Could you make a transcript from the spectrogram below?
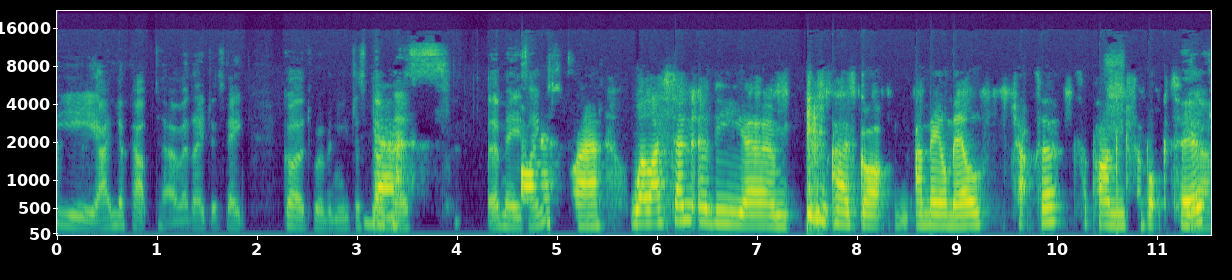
see, I look up to her, and I just think, God, woman, you've just done this amazing. Well, I sent her the. Um, I've got a male male chapter for planned for book two, yeah.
